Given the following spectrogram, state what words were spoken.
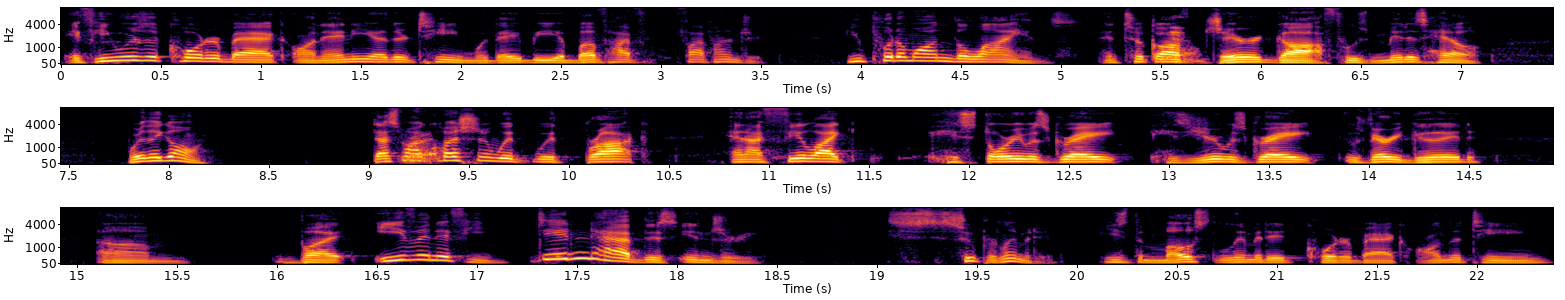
If he was a quarterback on any other team, would they be above 500? If you put him on the Lions and took off Yeah. Jared Goff, who's mid as hell, where are they going? That's my Right. question with with Brock. And I feel like his story was great. His year was great. It was very good. Um, but even if he didn't have this injury, he's super limited. He's the most limited quarterback on the team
